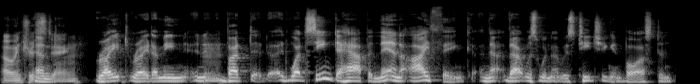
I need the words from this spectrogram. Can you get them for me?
Oh, interesting. And, right, right. I mean, mm. but what seemed to happen then, I think, and that, that was when I was teaching in Boston,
